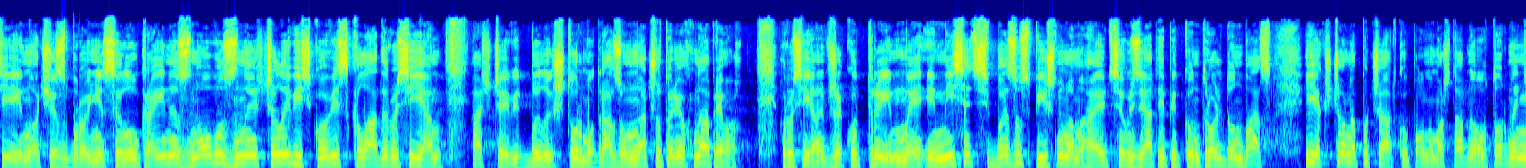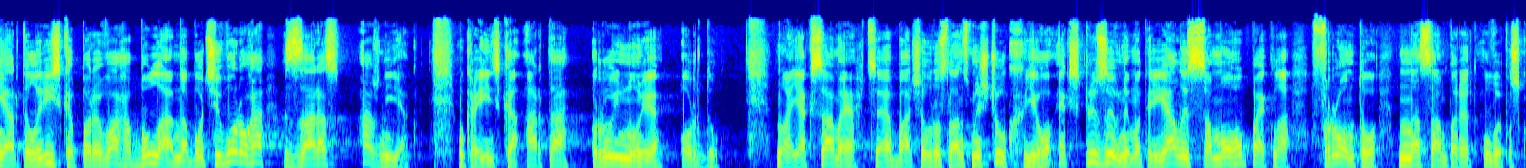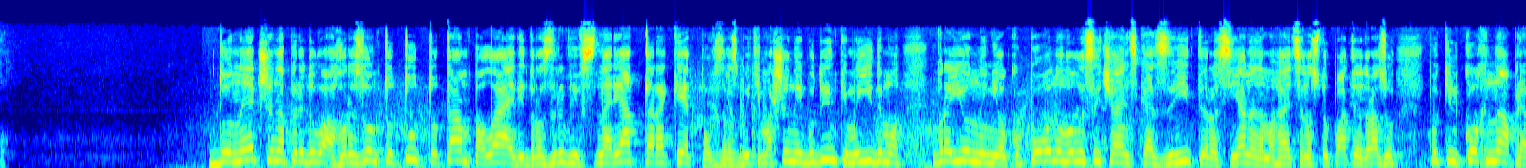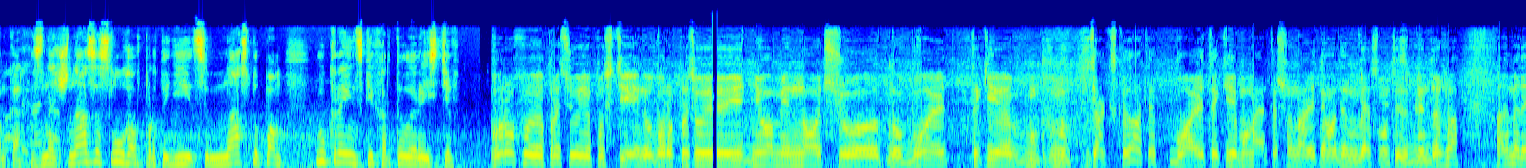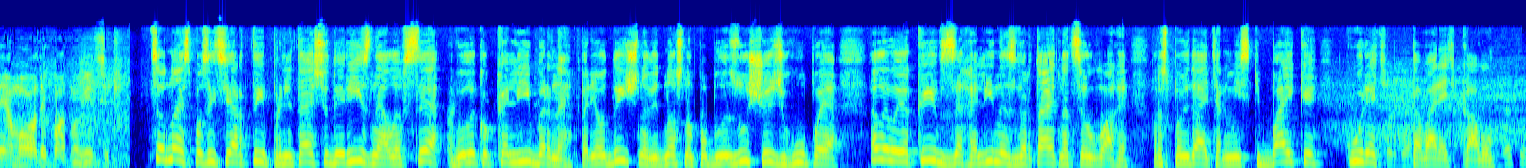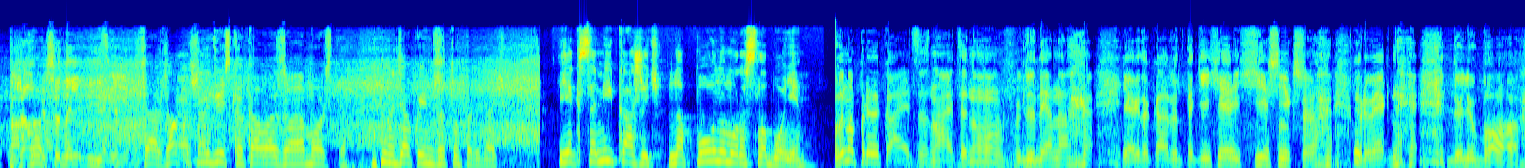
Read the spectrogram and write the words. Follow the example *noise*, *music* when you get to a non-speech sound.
Цієї ночі Збройні сили України знову знищили військові склади росіян, а ще відбили штурм одразу на чотирьох напрямах. Росіяни вже котрий місяць безуспішно намагаються взяти під контроль Донбас. І якщо на початку повномасштабного вторгнення артилерійська перевага була на боці ворога, зараз аж ніяк. Українська арта руйнує орду. Ну а як саме це бачив Руслан Сміщук? Його ексклюзивні матеріали з самого пекла фронту насамперед у випуску. Донеччина передова. Горизонт то тут, то там палає від розривів снаряд та ракет. Повз розбиті машини і будинки ми їдемо в район нині окупованого Лисичанська. Звідти росіяни намагаються наступати одразу по кількох напрямках. Значна заслуга в протидії цим наступам в українських артилеристів. Ворог е, працює постійно, ворог працює і днем, і ночі. Ну, бувають такі, ну, як сказати, бувають такі моменти, що навіть не один висунути з бліндажа, але ми даємо адекватну відсіч. Це одна із позицій арти. Прилітає сюди різне, але все великокаліберне. Періодично відносно поблизу щось гупає. Але вояки взагалі не звертають на це уваги. Розповідають армійські байки, курять та варять каву. Жалко, що не львівський. Так, жалко, що не львівська кава заморська. *laughs* Ну, дякую їм за ту передачу. Як самі кажуть, на повному розслабоні. Воно привикається, знаєте, ну людина, *laughs* як то кажуть, такий хі- хищник, що *laughs* привикне до любого.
